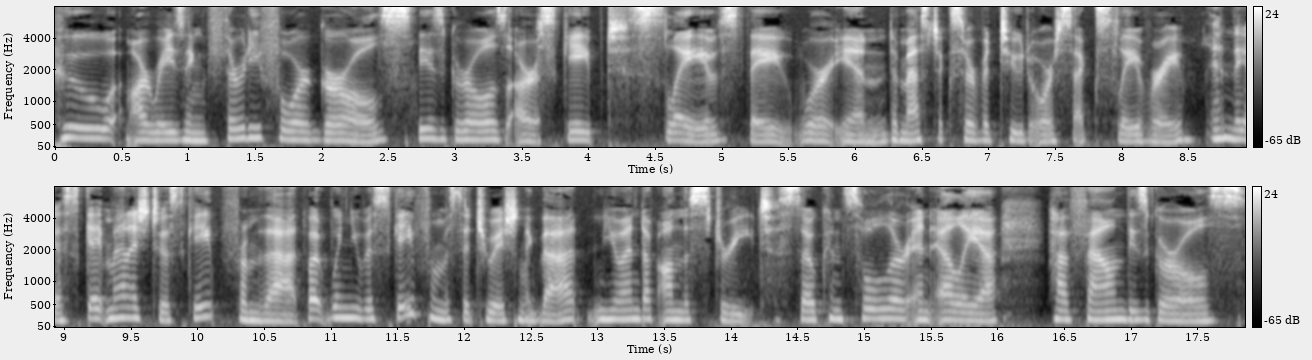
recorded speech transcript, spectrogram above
who are raising 34 girls. These girls are escaped slaves. They were in domestic servitude or sex slavery, and they escape managed to escape from that. But when you escape from a situation like that, you end up on the street. So Consoler and Elia have found these girls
